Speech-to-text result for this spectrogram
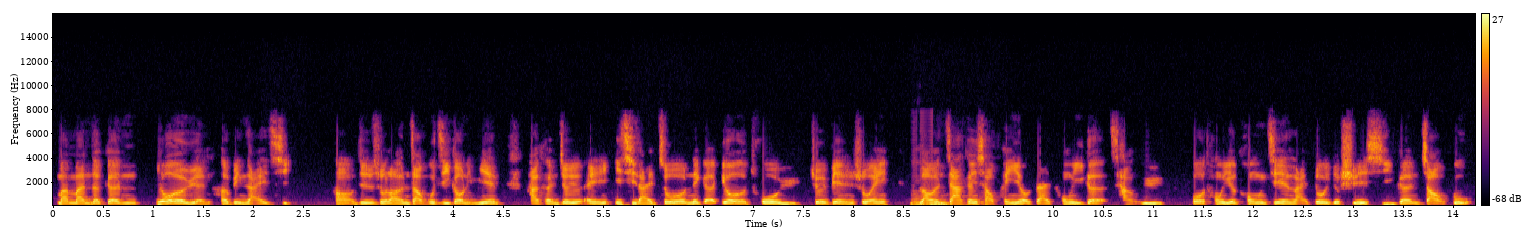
慢慢的跟幼儿园合并在一起。好，就是说老人照顾机构里面，他可能就诶一起来做那个幼儿托育，就会变成说，诶，老人家跟小朋友在同一个场域或同一个空间来做一个学习跟照顾。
